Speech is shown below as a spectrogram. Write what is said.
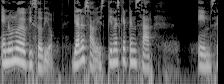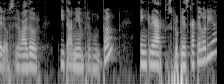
en un nuevo episodio. Ya lo sabes, tienes que pensar en ser observador y también preguntón en crear tus propias categorías,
